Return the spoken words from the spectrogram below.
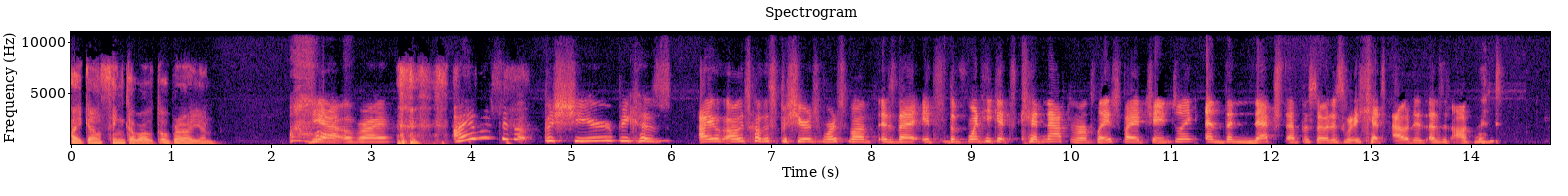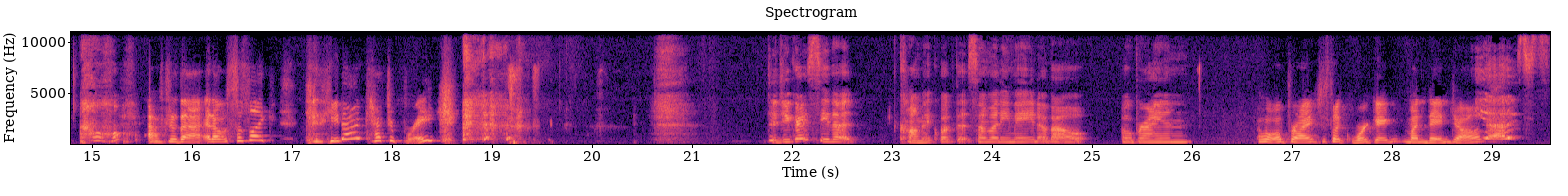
I can think about O'Brien. Yeah, O'Brien. I always think about Bashir because I always call this Bashir's worst month. Is that it's the when he gets kidnapped and replaced by a changeling, and the next episode is when he gets outed as an augment. After that, and I was just like, can he not catch a break? Did you guys see that comic book that somebody made about O'Brien? Oh, O'Brien's just like working mundane job. Yes.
